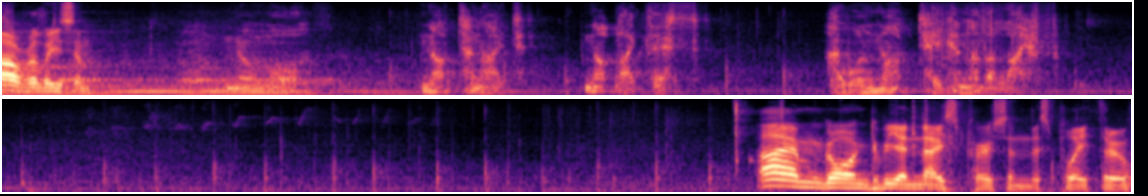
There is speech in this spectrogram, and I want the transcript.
I'll release him. No more. Not tonight. Not like this. I will not take another life. I'm going to be a nice person this playthrough.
